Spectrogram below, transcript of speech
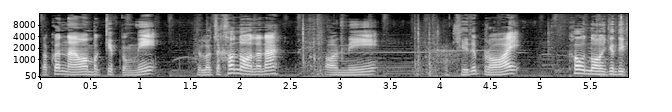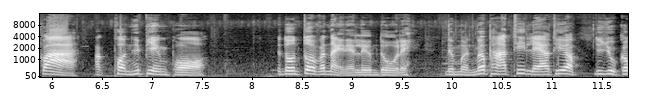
แล้วก็น้ำเอามาเก็บตรงนี้ เดี๋ยวเราจะเข้านอนแล้วนะ ตอนนี้ โอเคเรียบร้อย เข้านอนกันดีกว่า พักผ่อนให้เพียงพอ จะโดนตัววันไหนเนี่ยลืมดูเลย เดี๋ยวเหมือนเมื่อพาร์ทที่แล้วที่แบบอยู่ๆก็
